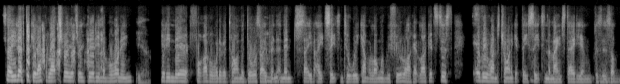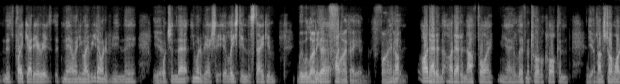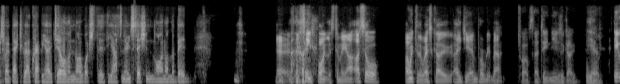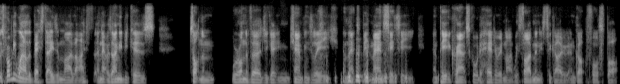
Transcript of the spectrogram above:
so you'd have to get up at like three or three thirty in the morning, Yeah. get in there at five or whatever time the doors open, Mm. and then save eight seats until we come along when we feel like it. Like it's just everyone's trying to get these seats in the main stadium because there's Mm. there's breakout areas now anyway. But you don't want to be in there Yeah. watching that. You want to be actually at least in the stadium. We were lining And, up at uh, 5 a.m. Five a.m. I'd had en- I'd had enough by you know eleven or twelve o'clock, and Yeah. at lunchtime I just went back to our crappy hotel and I watched the the afternoon session lying on the bed. Yeah, it, it seems pointless to me. I, I saw, I went to the Wesco AGM probably about 12, 13 years ago. Yeah. It was probably one of the best days of my life. And that was only because Tottenham were on the verge of getting Champions League and they had to beat Man City. And Peter Crouch scored a header in like with five minutes to go and got fourth spot.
